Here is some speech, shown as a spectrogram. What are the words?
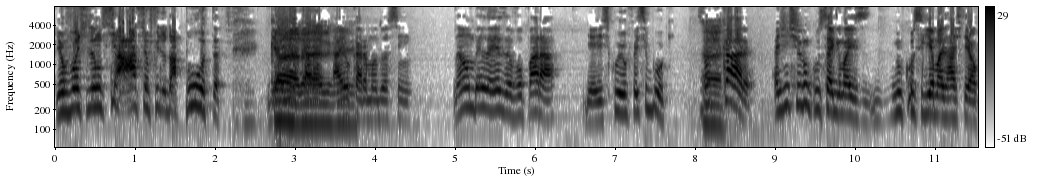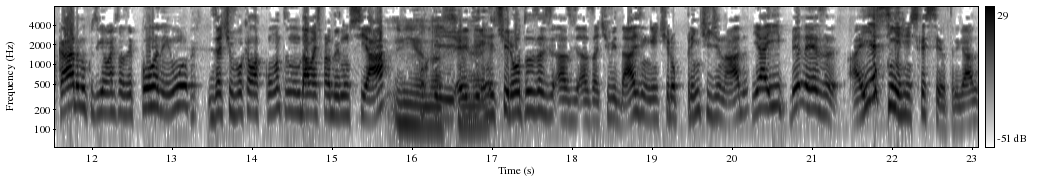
Eu vou te denunciar, seu filho da puta. E aí, o Caralho, cara, aí o cara mandou assim: Não, beleza, eu vou parar. E aí excluiu o Facebook. Só Ah. que, cara, a gente não consegue mais. Não conseguia mais rastrear o cara, não conseguia mais fazer porra nenhuma. Desativou aquela conta, não dá mais pra denunciar. Minha porque nossa ele senhora. retirou todas as, as, as atividades, ninguém tirou print de nada. E aí, beleza. Aí assim a gente esqueceu, tá ligado?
